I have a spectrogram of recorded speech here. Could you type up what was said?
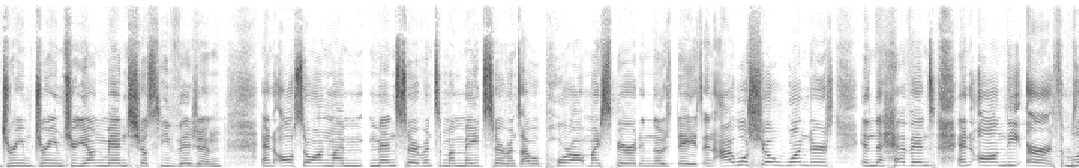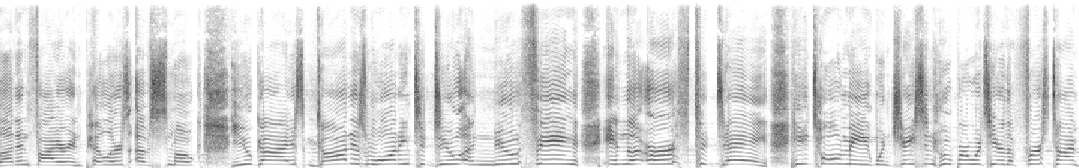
dream dreams. Your young men shall see vision. And also on my men servants and my maid servants, I will pour out my spirit in those days. And I will show wonders in the heavens and on the earth blood and fire and pillars of smoke. You guys, God is wanting to do a new thing in the earth today. He told me when Jason Hooper was here the first time,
